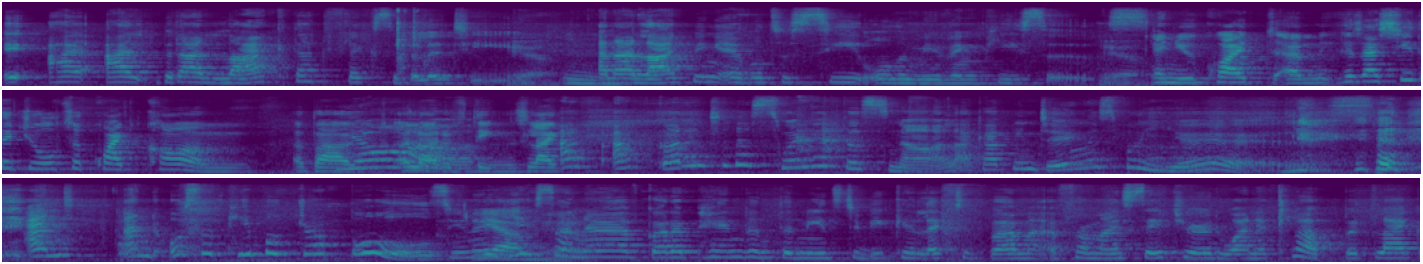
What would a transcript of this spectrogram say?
it, I, I, but I like that flexibility, Yeah. Mm. and I like being able to see all the moving pieces. Yeah. And you're quite um, because I see that you're also quite calm about a lot of things. Like I've, I've got into the swing of this now. Like I've been doing this for years, and and also people drop balls. You know, Yeah. yes, I know I've got a pendant that needs to be collected by my from my setter at one o'clock, but like,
